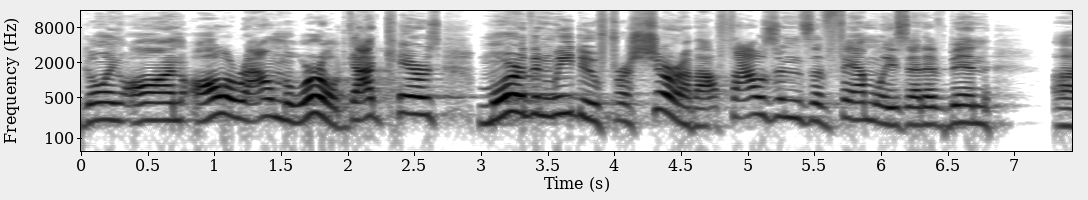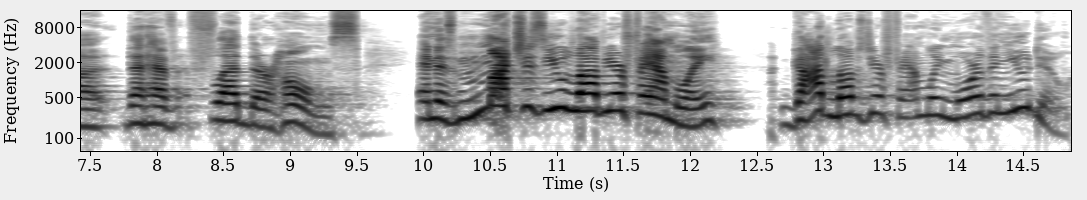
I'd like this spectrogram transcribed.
going on all around the world. God cares more than we do, for sure, about thousands of families that have been uh, that have fled their homes. And as much as you love your family, God loves your family more than you do.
